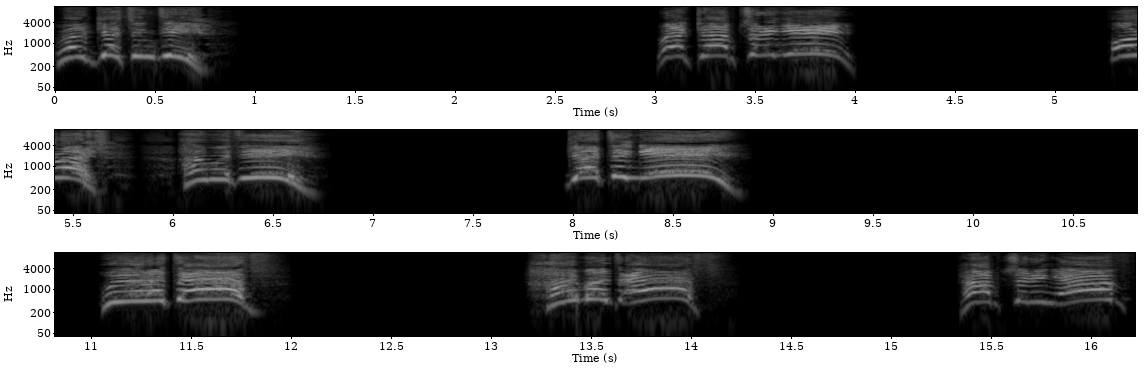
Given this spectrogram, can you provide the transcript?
We're getting D! We're capturing E! Alright, I'm at E! Getting E! We're at F! I'm at F! Capturing F!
